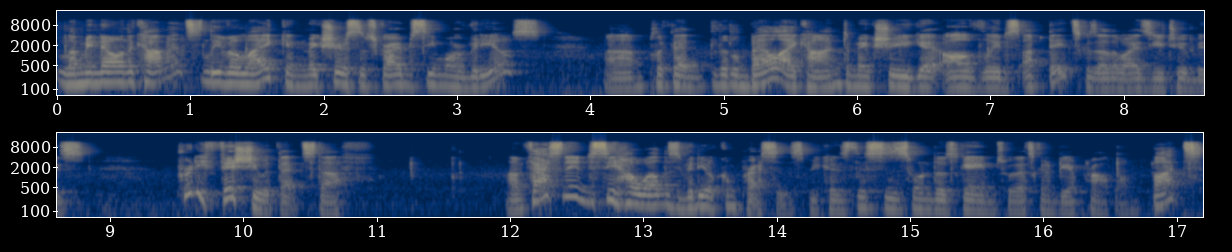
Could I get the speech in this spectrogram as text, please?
let me know in the comments. Leave a like and make sure to subscribe to see more videos. Um, click that little bell icon to make sure you get all of the latest updates, because otherwise YouTube is pretty fishy with that stuff. I'm fascinated to see how well this video compresses, because this is one of those games where that's going to be a problem. But,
